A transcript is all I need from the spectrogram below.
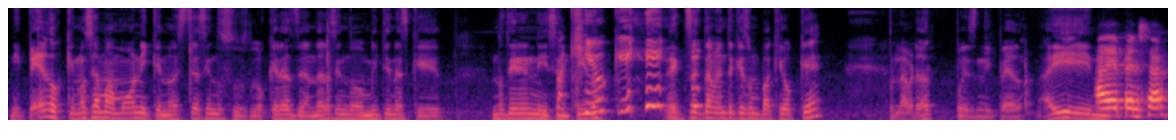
ni pedo, que no sea mamón y que no esté haciendo sus loqueras de andar haciendo mítines que no tienen ni ¿Para qué sentido. o qué? Exactamente que es un paqueo qué. Pues la verdad, pues ni pedo. Ahí... Ha de pensar,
